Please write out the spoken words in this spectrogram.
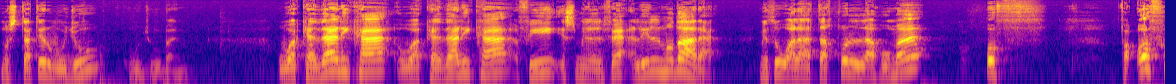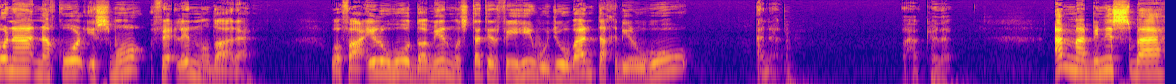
مستتر وجوب وجوبا. وكذلك وكذلك في اسم الفعل المضارع. مثل ولا تقل لهما أف. فأف هنا نقول اسم فعل مضارع وفاعله ضمير مستتر فيه وجوبا تقديره أنا وهكذا. أما بالنسبة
